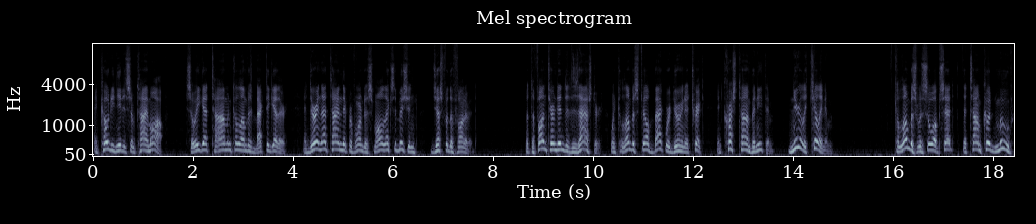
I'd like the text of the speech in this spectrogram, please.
and Cody needed some time off. So he got Tom and Columbus back together, and during that time they performed a small exhibition just for the fun of it. But the fun turned into disaster when Columbus fell backward during a trick and crushed Tom beneath him, nearly killing him. Columbus was so upset that Tom couldn't move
